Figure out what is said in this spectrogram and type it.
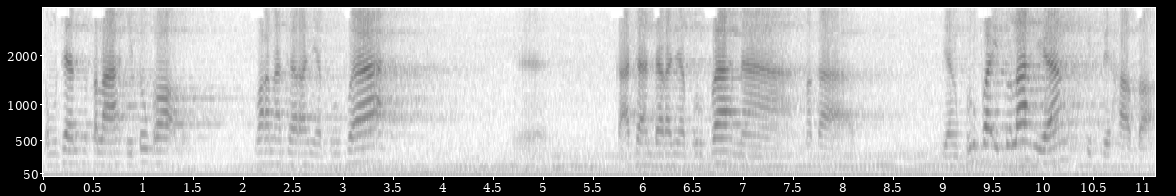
Kemudian setelah itu kok warna darahnya berubah, ya, keadaan darahnya berubah, nah maka yang berubah itulah yang istihadah.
